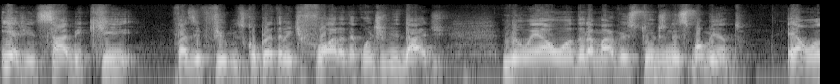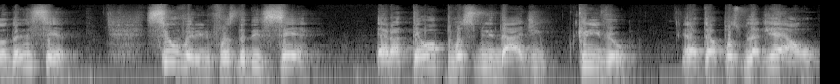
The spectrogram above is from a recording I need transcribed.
E a gente sabe que fazer filmes completamente fora da continuidade não é a onda da Marvel Studios nesse momento. É a onda da DC. Se o Wolverine fosse da DC, era até uma possibilidade incrível. Era até uma possibilidade real.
